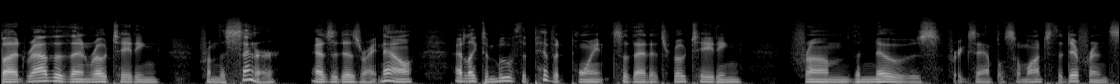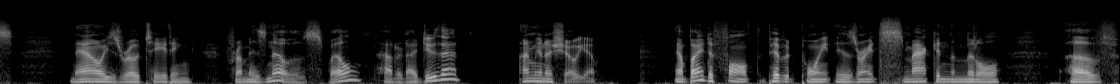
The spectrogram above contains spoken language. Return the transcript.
but rather than rotating from the center, as it is right now, I'd like to move the pivot point so that it's rotating from the nose, for example. So watch the difference. Now he's rotating from his nose. Well, how did I do that? I'm going to show you. Now by default, the pivot point is right smack in the middle of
